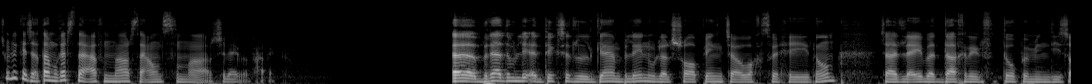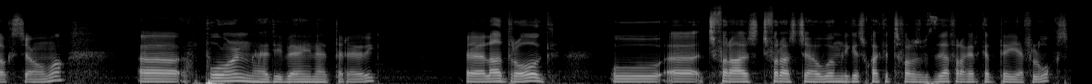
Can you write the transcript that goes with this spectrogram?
تولي كتعطيهم غير ساعة في النهار ساعة ونص في النهار شي لعيبة بحال هكا. آه بنادم اللي addicted لل gambling ولا ال shopping تا هو خصو يحيدهم. تا هاد اللعيبات داخلين في ال dopamine detox تا هما. آه porn هادي باينة الدراري. آه la drogue و التفراج التفراج تا هو ملي كتبقى كتفرج بزاف راه غير كتضيع في الوقت.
